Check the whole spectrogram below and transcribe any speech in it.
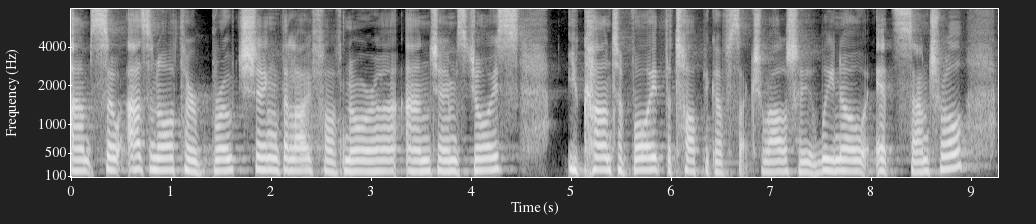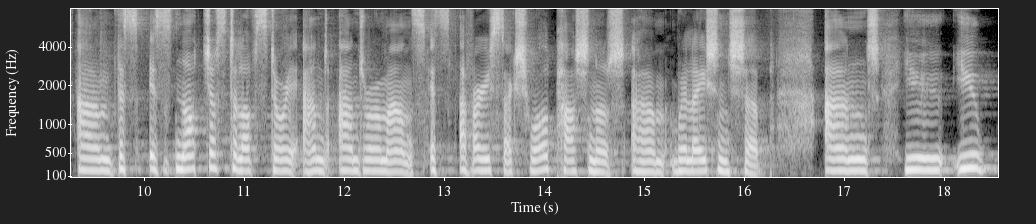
Um, so, as an author broaching the life of Nora and James Joyce, you can't avoid the topic of sexuality. We know it's central. Um, this is not just a love story and, and a romance, it's a very sexual, passionate um, relationship. And you, you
